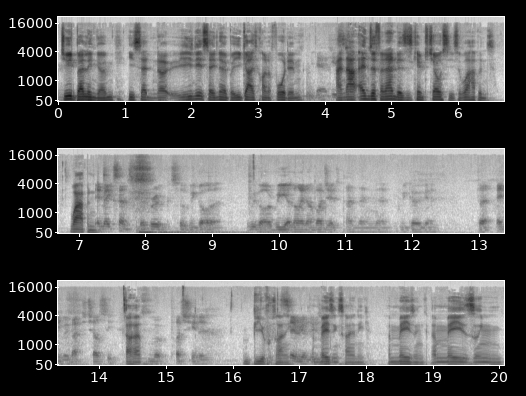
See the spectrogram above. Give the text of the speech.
Mhm. Jude Bellingham, he said no. He didn't say no, but you guys can't afford him. Yeah, And now Enzo Fernandez has came to Chelsea. So what happens? What happened? It makes sense. We're broke, so we gotta we gotta realign our budget and then uh, we go again. But anyway, back to Chelsea. Okay. M- Pochettino, Beautiful signing. Amazing signing. Amazing. Amazing.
